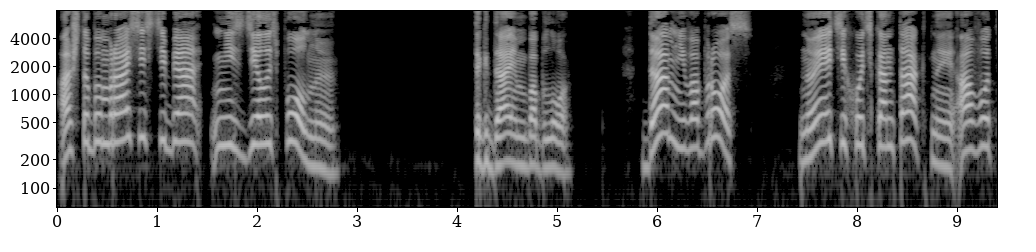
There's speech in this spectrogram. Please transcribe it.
а чтобы мразь из тебя не сделать полную. Тогда им бабло. Дам, не вопрос. Но эти хоть контактные, а вот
